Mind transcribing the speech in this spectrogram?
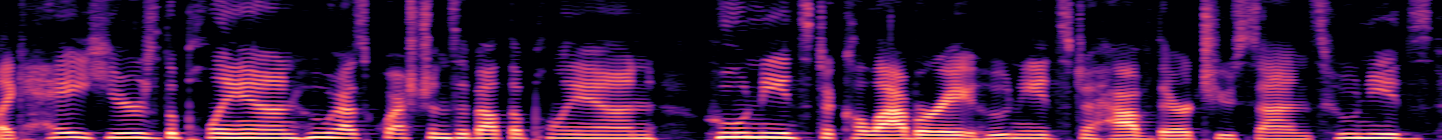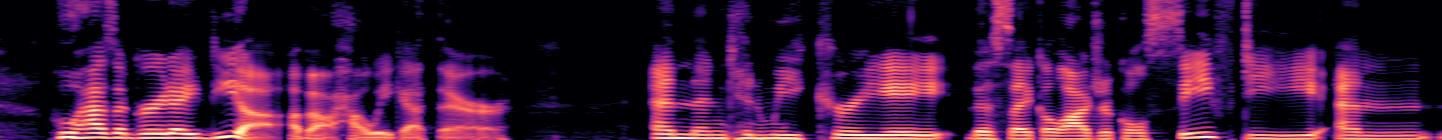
like, hey, here's the plan. Who has questions about the plan? Who needs to collaborate? Who needs to have their two cents? Who needs, who has a great idea about how we get there? And then can we create the psychological safety and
